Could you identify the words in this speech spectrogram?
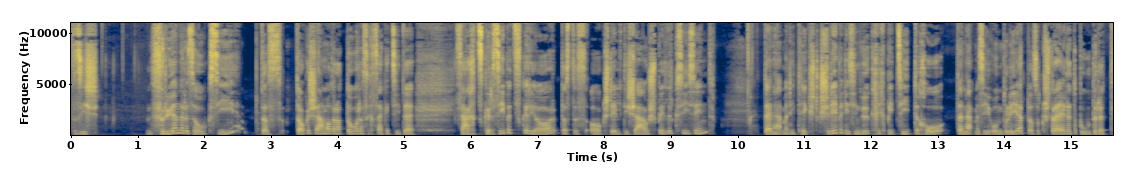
Das war früher so, dass Tagesschau-Moderatoren, also ich sage jetzt in den 60er, 70er Jahren, dass das angestellte Schauspieler sind. Dann hat man die Texte geschrieben, die sind wirklich bei Zeiten gekommen. Dann hat man sie onduliert, also gestrählt, pudert.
